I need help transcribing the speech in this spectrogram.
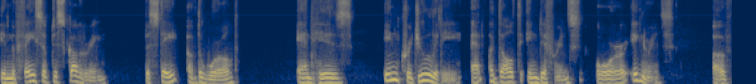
in the face of discovering the state of the world and his incredulity at adult indifference or ignorance of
